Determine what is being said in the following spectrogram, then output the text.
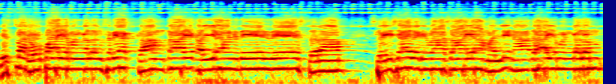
విశ్వరూపాయ మంగళం శ్రేయకాంతాయ కళ్యాణిదేశ్వరాం శ్రీశైల నివాసాయ మల్లినాథాయ మంగళం.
